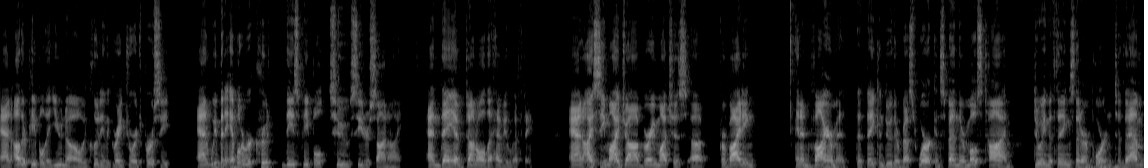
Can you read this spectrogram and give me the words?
and other people that you know, including the great George Berci. And we've been able to recruit these people to Cedars-Sinai, and they have done all the heavy lifting. And I see my job very much as uh, providing an environment that they can do their best work and spend their most time doing the things that are important to them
